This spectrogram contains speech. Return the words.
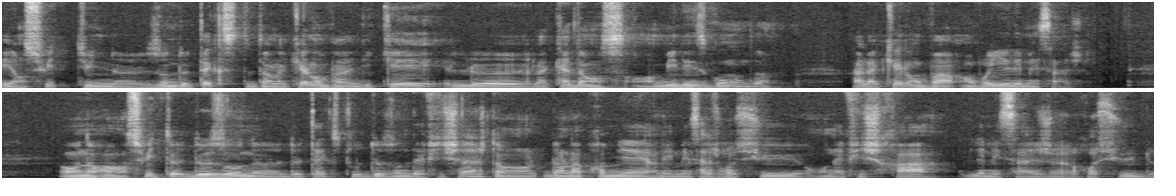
et ensuite une zone de texte dans laquelle on va indiquer la cadence en millisecondes à laquelle on va envoyer les messages. On aura ensuite deux zones de texte ou deux zones d'affichage. Dans, la première, les messages reçus, on affichera les messages reçus de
